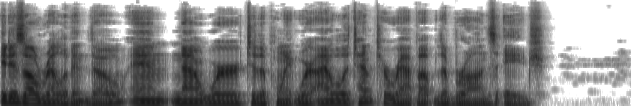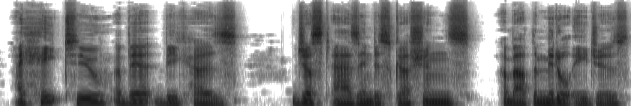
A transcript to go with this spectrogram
It is all relevant, though, and now we're to the point where I will attempt to wrap up the Bronze Age. I hate to a bit because, just as in discussions about the Middle Ages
